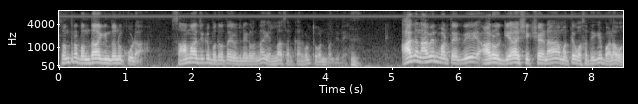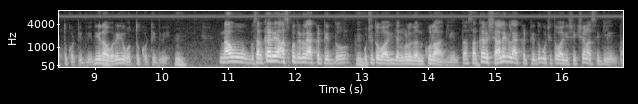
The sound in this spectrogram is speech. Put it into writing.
ಸ್ವತಂತ್ರ ಬಂದಾಗಿಂದನೂ ಕೂಡ ಸಾಮಾಜಿಕ ಭದ್ರತಾ ಯೋಜನೆಗಳನ್ನು ಎಲ್ಲ ಸರ್ಕಾರಗಳು ತೊಗೊಂಡು ಬಂದಿದೆ. ಆಗ ನಾವೇನು ಮಾಡ್ತಾ ಇದ್ವಿ? ಆರೋಗ್ಯ ಶಿಕ್ಷಣ ಮತ್ತು ವಸತಿಗೆ ಭಾಳ ಒತ್ತು ಕೊಟ್ಟಿದ್ವಿ. ನೀರಾವರಿಗೆ ಒತ್ತು ಕೊಟ್ಟಿದ್ವಿ. ನಾವು ಸರ್ಕಾರಿ ಆಸ್ಪತ್ರೆಗಳು ಯಾಕೆ ಕಟ್ಟಿದ್ದು? ಉಚಿತವಾಗಿ ಜನಗಳಿಗೆ ಅನುಕೂಲ ಆಗಲಿ ಅಂತ. ಸರ್ಕಾರಿ ಶಾಲೆಗಳು ಯಾಕೆ ಕಟ್ಟಿದ್ದು? ಉಚಿತವಾಗಿ ಶಿಕ್ಷಣ ಸಿಗಲಿ ಅಂತ.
